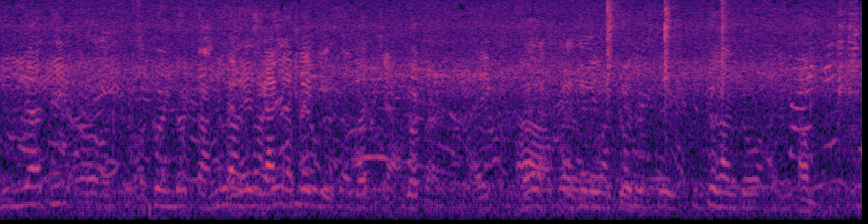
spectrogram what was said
जिल्ह्यातील अखंड चांगला गट आहे. तिथं सांगतो. आणि थांबतो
